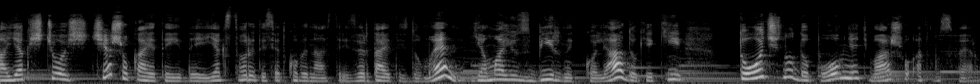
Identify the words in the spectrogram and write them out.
А якщо ще шукаєте ідеї, як створити святковий настрій, звертайтесь до мене, я маю збірник колядок, які точно доповнять вашу атмосферу.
